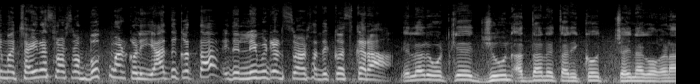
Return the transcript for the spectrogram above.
ನಿಮ್ಮ ಚೈನಾ ಸ್ಲಾಟ್ಸ್ನ ಬುಕ್ ಮಾಡ್ಕೊಳ್ಳಿ. ಯಾವ್ದು ಗೊತ್ತಾ? ಇದು ಲಿಮಿಟೆಡ್ ಸ್ಲಾಟ್ಸ್ ಅದಕ್ಕೋಸ್ಕರ. ಎಲ್ಲರೂ ಒಟ್ಟಿಗೆ ಜೂನ್ ಹದಿನಾರನೇ ತಾರೀಕು ಚೈನಾಗೆ ಹೋಗೋಣ.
